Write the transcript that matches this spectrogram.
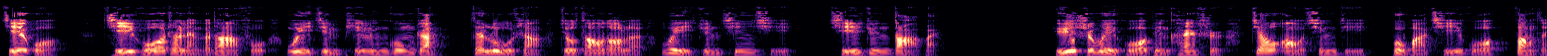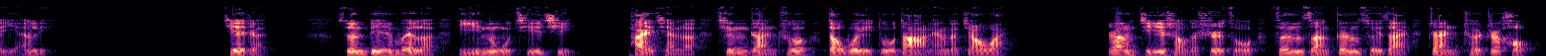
结果，齐国这两个大夫未进平陵攻占，在路上就遭到了魏军侵袭，齐军大败。于是魏国便开始骄傲轻敌，不把齐国放在眼里。接着，孙膑为了以怒齐气，派遣了轻战车到魏都大梁的郊外，让极少的士卒分散跟随在战车之后，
